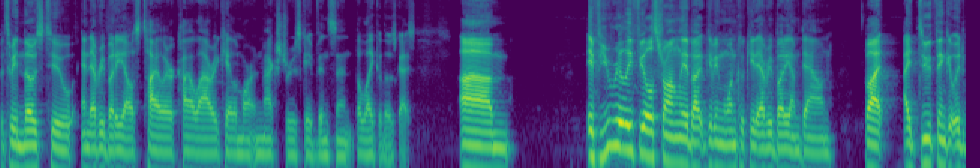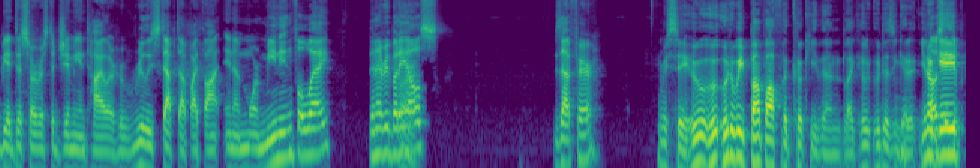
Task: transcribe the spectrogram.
between those two and everybody else: Tyler, Kyle Lowry, Caleb Martin, Max Strus, Gabe Vincent, the like of those guys. Um, if you really feel strongly about giving one cookie to everybody, I'm down. But I do think it would be a disservice to Jimmy and Tyler, who really stepped up, I thought, in a more meaningful way than everybody right. else. Is that fair? Let me see. Who, who who do we bump off the cookie then? Like who who doesn't get it? You know, Gabe. Thinking,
